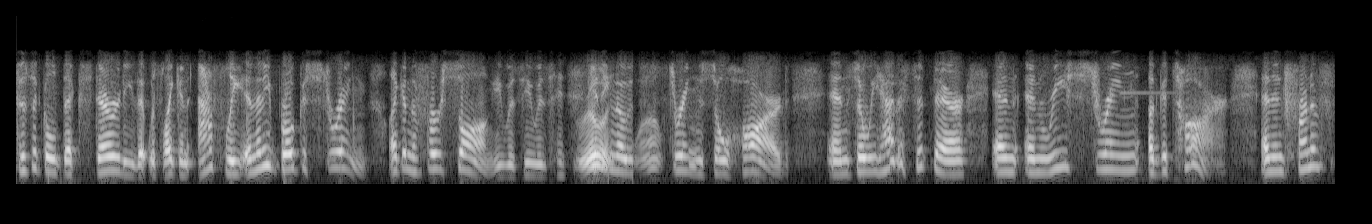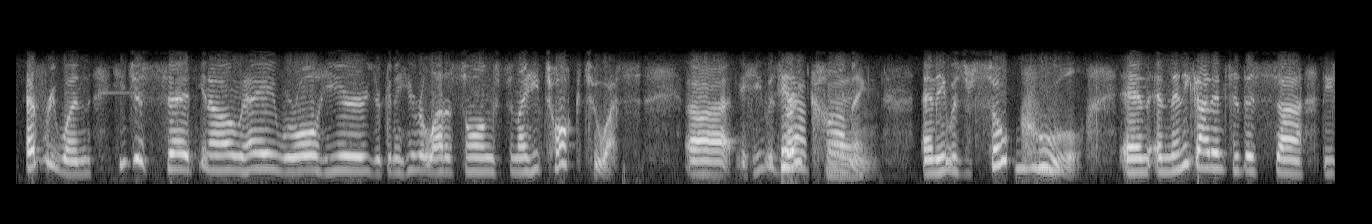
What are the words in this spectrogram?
physical dexterity that was like an athlete. And then he broke a string, like in the first song. He was he was hit- Really? hitting those Wow. strings so hard, and so we had to sit there and and restring a guitar. And in front of everyone, he just said, you know, hey, we're all here. You're going to hear a lot of songs tonight. He talked to us. Uh, he was very That's good. calming, and he was so Mm. cool. And and then he got into this uh, these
